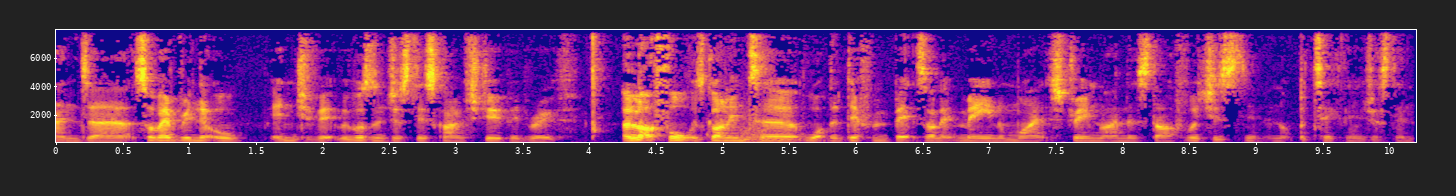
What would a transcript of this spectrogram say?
and uh, sort of every little inch of it. It wasn't just this kind of stupid roof. A lot of thought has gone into what the different bits on it mean and why it's streamlined and stuff, which is you know, not particularly interesting.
